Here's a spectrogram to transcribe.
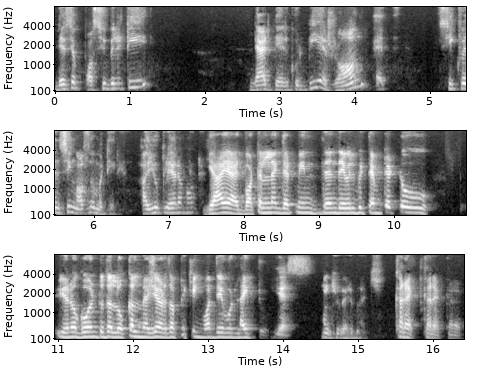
there's a possibility that there could be a wrong uh, sequencing of the material. Are you clear about it? Yeah, yeah. Bottleneck, that means then they will be tempted to, you know, go into the local measures of picking what they would like to. Yes. Thank you very much. Correct, correct, correct.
